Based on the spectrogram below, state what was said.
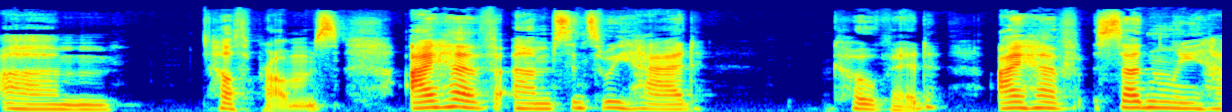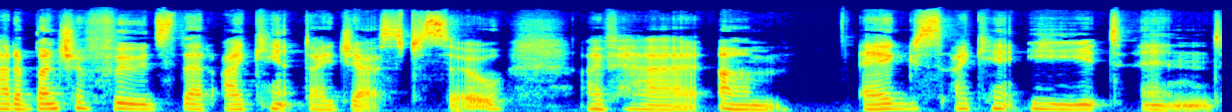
um, health problems. I have um, since we had COVID, I have suddenly had a bunch of foods that I can't digest. So I've had um, eggs I can't eat and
